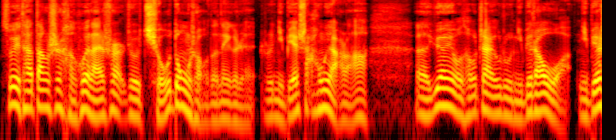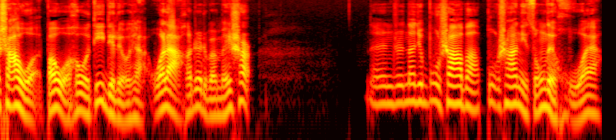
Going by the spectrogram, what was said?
所以他当时很会来事儿，就求动手的那个人说：“你别杀红眼了啊，呃，冤有头债有主，你别找我，你别杀我，把我和我弟弟留下，我俩和这里边没事儿。那这那就不杀吧，不杀你总得活呀，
